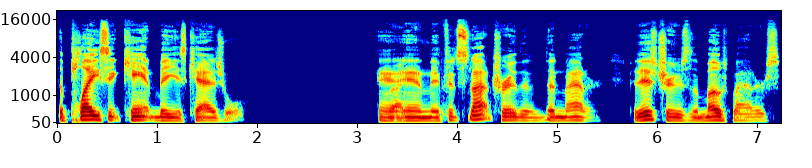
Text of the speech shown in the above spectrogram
the place it can't be is casual. And, Right. and if it's not true, then it doesn't matter. If it is true, is the most matters.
